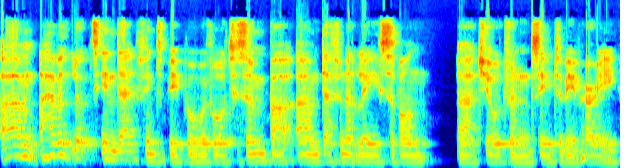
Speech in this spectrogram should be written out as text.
Um, I haven't looked in depth into people with autism, but um, definitely savant uh, children seem to be very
